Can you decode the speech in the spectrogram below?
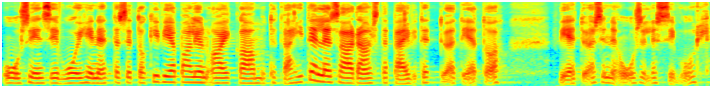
uusiin sivuihin, että se toki vie paljon aikaa, mutta vähitellen saadaan sitä päivitettyä tietoa vietyä sinne uusille sivuille.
